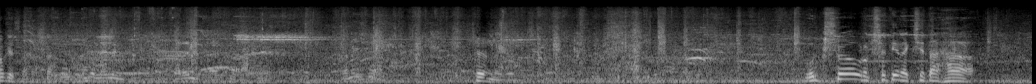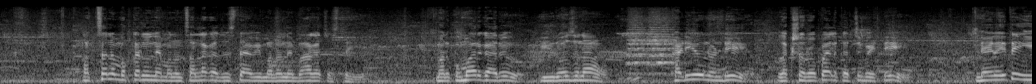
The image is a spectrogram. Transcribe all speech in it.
ఓకే సార్. వృక్షో వృక్షతి రక్షిత. పచ్చని మొక్కల్ని మనం చల్లగా చూస్తే అవి మనల్ని బాగా చూస్తాయి. మన కుమార్ గారు ఈ రోజున కడియు నుండి లక్ష రూపాయలు ఖర్చు పెట్టి నేనైతే ఈ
